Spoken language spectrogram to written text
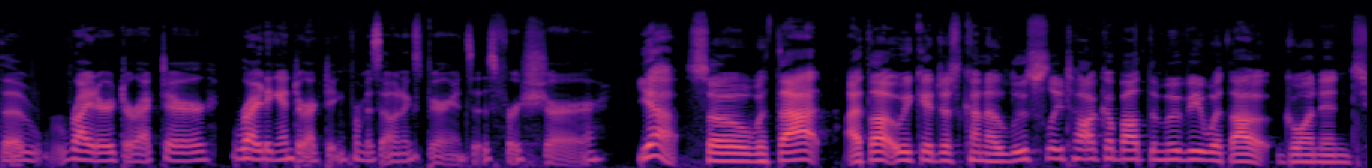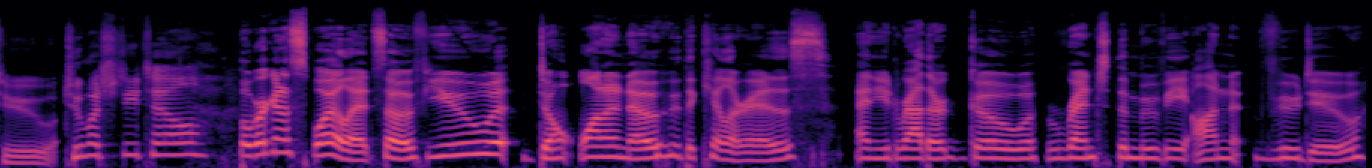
the writer director writing and directing from his own experiences for sure. Yeah, so with that, I thought we could just kind of loosely talk about the movie without going into too much detail. But we're going to spoil it. So if you don't want to know who the killer is and you'd rather go rent the movie on Vudu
